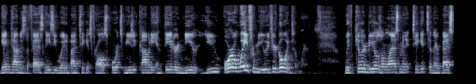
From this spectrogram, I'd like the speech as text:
Game Time is the fast and easy way to buy tickets for all sports, music, comedy, and theater near you or away from you if you're going somewhere. With killer deals on last minute tickets and their best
